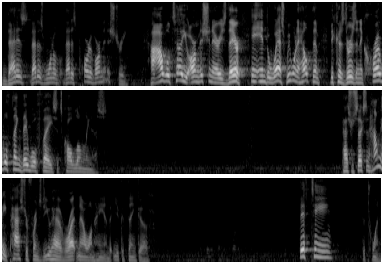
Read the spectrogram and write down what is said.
And that is, that is, one of, that is part of our ministry. I will tell you, our missionaries there in the West, we want to help them because there's an incredible thing they will face. It's called loneliness. Pastor Sexton, how many pastor friends do you have right now on hand that you could think of? 15 to 20.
